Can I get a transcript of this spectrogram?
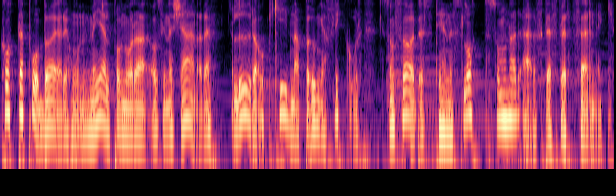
Kort därpå började hon med hjälp av några av sina tjänare lura och kidnappa unga flickor som fördes till hennes slott som hon hade ärvt efter Fernek.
